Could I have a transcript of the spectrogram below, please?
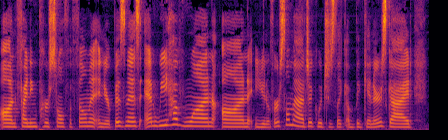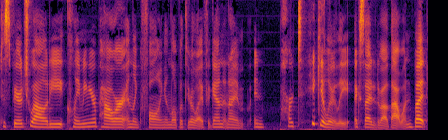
on finding personal fulfillment in your business and we have one on universal magic which is like a beginner's guide to spirituality claiming your power and like falling in love with your life again and i'm in particularly excited about that one. But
